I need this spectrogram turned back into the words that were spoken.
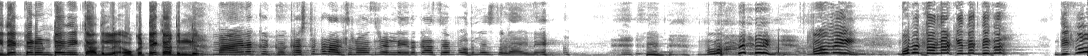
ఇది ఎక్కడ ఉంటుంది కదులు ఒకటే కదులు మా ఆయనకు ఎక్కువ కష్టపడాల్సిన అవసరం లేదు. కాసేపు వదిలేస్తాడు ఆయనే. భూమి భూమి తొందర కిందకి దిగు. దిగు.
